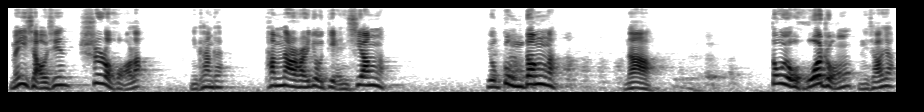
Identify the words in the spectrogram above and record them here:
没小心失了火了。你看看，他们那儿又点香啊，又供灯啊，那都有火种。你瞧瞧，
